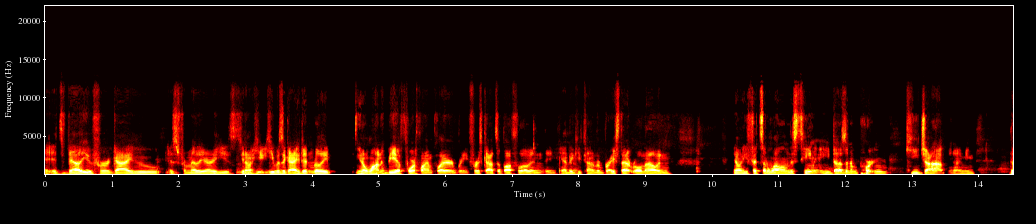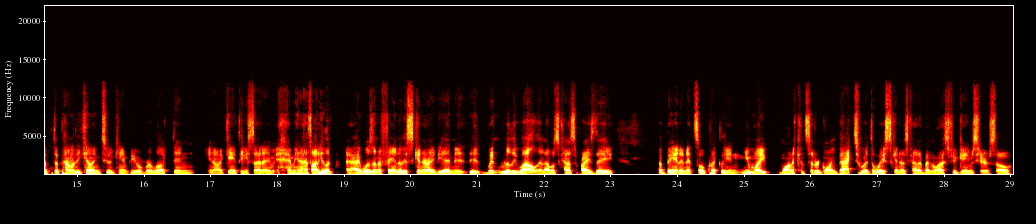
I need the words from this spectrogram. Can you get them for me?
it's value for a guy who is familiar. He's you know he he was a guy who didn't really you know want to be a fourth line player when he first got to Buffalo, and, and I think he kind of embraced that role now and you know, he fits in well on this team and he does an important key job. You know, I mean, the, the penalty killing too can't be overlooked. And, you know, like Anthony said, I, I mean, I thought he looked, I wasn't a fan of the Skinner idea and it, it went really well. And I was kind of surprised they abandoned it so quickly. And you might want to consider going back to it the way Skinner's kind of been the last few games here. So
